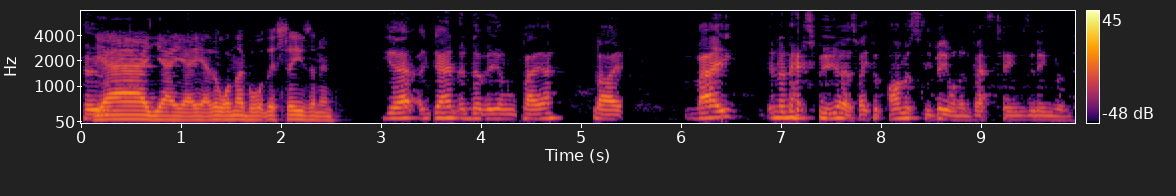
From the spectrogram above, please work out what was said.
Who, Yeah, yeah, yeah, yeah. The one they bought this season in. yeah, again, another young player. Like, they, in the next few years, they could honestly be one of the best teams in England.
